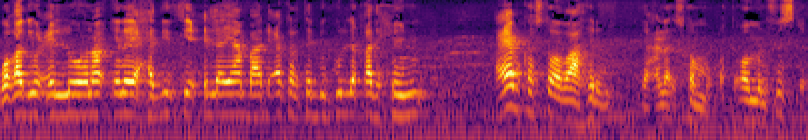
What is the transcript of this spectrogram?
waqad yuciluuna inay xadiidkii cilayaan baa dhici karta bikulli qadxin. Ceeb kastoo daahirin yacnaa iska muuqato oo min fisqin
